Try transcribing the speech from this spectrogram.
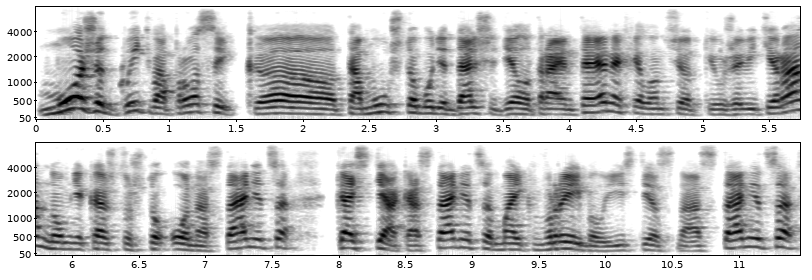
Может быть, вопросы к э, тому, что будет дальше делать Райан Теннехилл. Он все-таки уже ветеран, но мне кажется, что он останется. Костяк останется. Майк Врейбл, естественно, останется.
